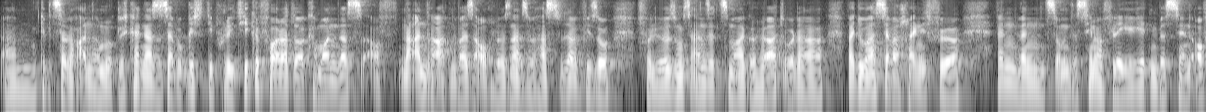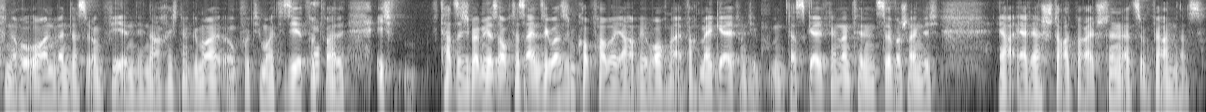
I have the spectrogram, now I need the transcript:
ähm, gibt es da noch andere Möglichkeiten? Also ist ja wirklich die Politik gefordert oder kann man das auf eine andere Art und Weise auch lösen? Also hast du da irgendwie so von Lösungsansätzen mal gehört? Oder weil du hast ja wahrscheinlich für, wenn wenn es um das Thema Pflege geht, ein bisschen offenere Ohren, wenn das irgendwie in den Nachrichten irgendwie mal irgendwo thematisiert wird, ja. weil ich tatsächlich bei mir ist auch das Einzige, was ich im Kopf habe, ja, wir brauchen einfach mehr Geld und die, das Geld kann dann tendenziell wahrscheinlich ja eher der Staat bereitstellen als irgendwer anders.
